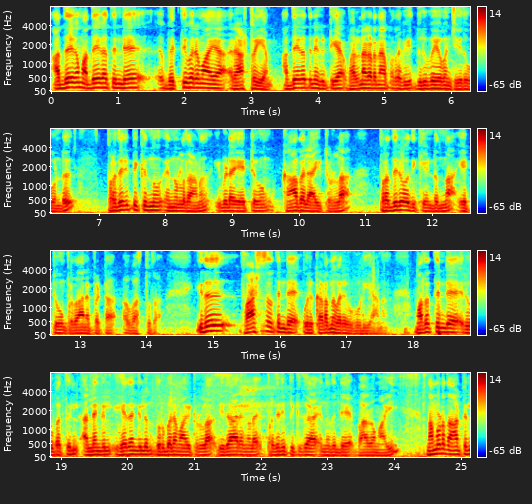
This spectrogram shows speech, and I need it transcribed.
അദ്ദേഹം അദ്ദേഹത്തിന്റെ വ്യക്തിപരമായ രാഷ്ട്രീയം അദ്ദേഹത്തിന് കിട്ടിയ ഭരണഘടനാ പദവി ദുരുപയോഗം ചെയ്തുകൊണ്ട് പ്രചരിപ്പിക്കുന്നു എന്നുള്ളതാണ് ഇവിടെ ഏറ്റവും കാതലായിട്ടുള്ള പ്രതിരോധിക്കേണ്ടുന്ന ഏറ്റവും പ്രധാനപ്പെട്ട വസ്തുത. ഇത് ഫാഷിസത്തിന്റെ ഒരു കടന്നുവരവ് കൂടിയാണ്. മതത്തിന്റെ രൂപത്തിൽ അല്ലെങ്കിൽ ഏതെങ്കിലും ദുർബലമായിട്ടുള്ള വികാരങ്ങളെ പ്രചരിപ്പിക്കുക എന്നതിന്റെ ഭാഗമായി നമ്മുടെ നാട്ടിൽ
